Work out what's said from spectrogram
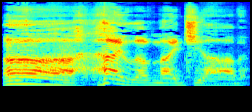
Ah, I love my job.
